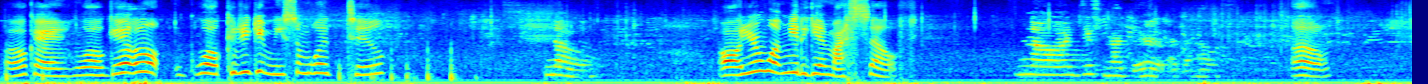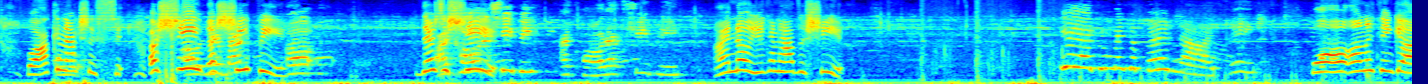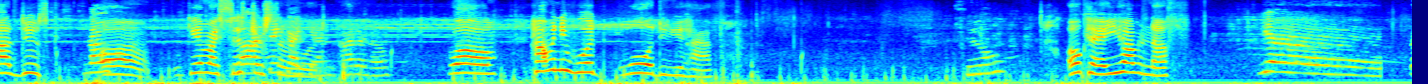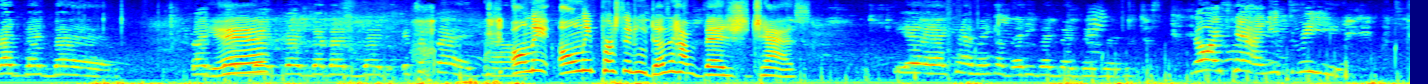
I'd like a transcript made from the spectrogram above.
Okay, well, get. a- Well, could you get me some wood too? No, Oh, you want me to get myself? no, I'm just not there at the house. Oh. Well, I can Oh. actually see a sheep, Oh, a sheepy. Oh, There's I a call it sheepy. I call that sheepy. I know you can have the sheep. Yeah, I can make a bed now. I think. Well, only thing I gotta do is No, uh, give my no, sister think some I wood. I don't know. Well, how many wood wool do you have? Two. Okay, you have enough. Yeah. Bed, bed, bed. Bed, Yeah. bed, bed, bed, bed, bed, bed. It's a bed now. Only only person who doesn't have a bed is Jazz. Yeah, I can't make a beddy bed, bed, bed, bed. No, I can't. I need three.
